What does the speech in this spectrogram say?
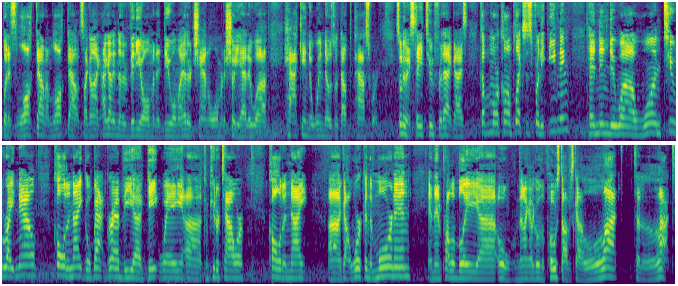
but it's locked out. I'm locked out. So I got, I got another video I'm going to do on my other channel. I'm going to show you how to uh, hack into Windows without the password. So anyway, stay tuned for that, guys. A couple more complexes for the evening. Heading into uh, one, two right now. Call it a night. Go back, grab the uh, Gateway uh, computer tower. Call it a night. Uh, got work in the morning, and then probably uh, oh, then I got to go to the post office. Got a lot to lot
